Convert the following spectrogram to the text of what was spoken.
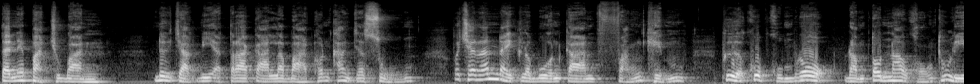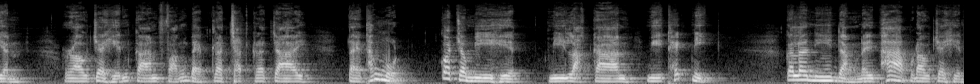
แต่ในปัจจุบันเนื่องจากมีอัตราการระบาดค่อนข้างจะสูง เพราะฉะนั้นในกระบวนการฝังเข็มเพื่อควบคุมโรคลำต้นเน่าของทุเรียน เราจะเห็นการฝังแบบกระจัดกระจาย แต่ทั้งหมดก็จะมีเหตุ มีหลักการ มีเทคนิค กรณีดังในภาพเราจะเห็น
